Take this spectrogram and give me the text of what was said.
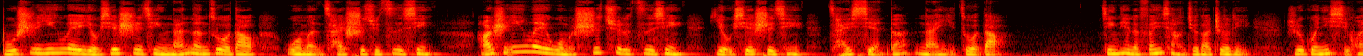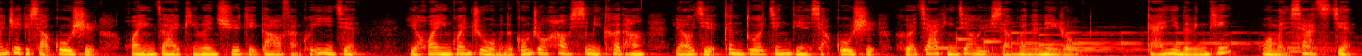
不是因为有些事情难能做到，我们才失去自信，而是因为我们失去了自信，有些事情才显得难以做到。”今天的分享就到这里。如果你喜欢这个小故事，欢迎在评论区给到反馈意见，也欢迎关注我们的公众号“西米课堂”，了解更多经典小故事和家庭教育相关的内容。感恩你的聆听，我们下次见。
